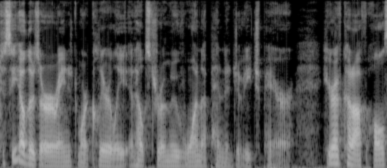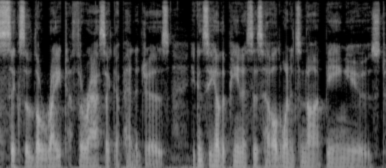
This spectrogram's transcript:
To see how those are arranged more clearly, it helps to remove one appendage of each pair. Here I've cut off all six of the right thoracic appendages. You can see how the penis is held when it's not being used.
